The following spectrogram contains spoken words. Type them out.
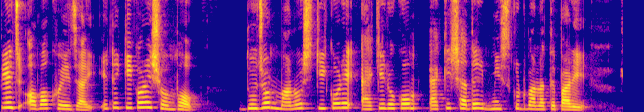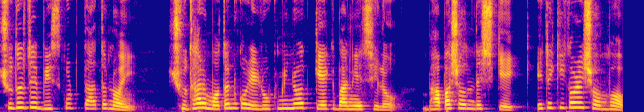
তেজ অবাক হয়ে যায়। এটা কি করে সম্ভব? দুজন মানুষ কি করে একই রকম একই স্বাদের বিস্কুট বানাতে পারে? শুধু যে বিস্কুট তা তো নয়। সুধার মতন করে রুক্মিণীও কেক বানিয়েছিল। ভাপা সন্দেশ কেক। এটা কি করে সম্ভব?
